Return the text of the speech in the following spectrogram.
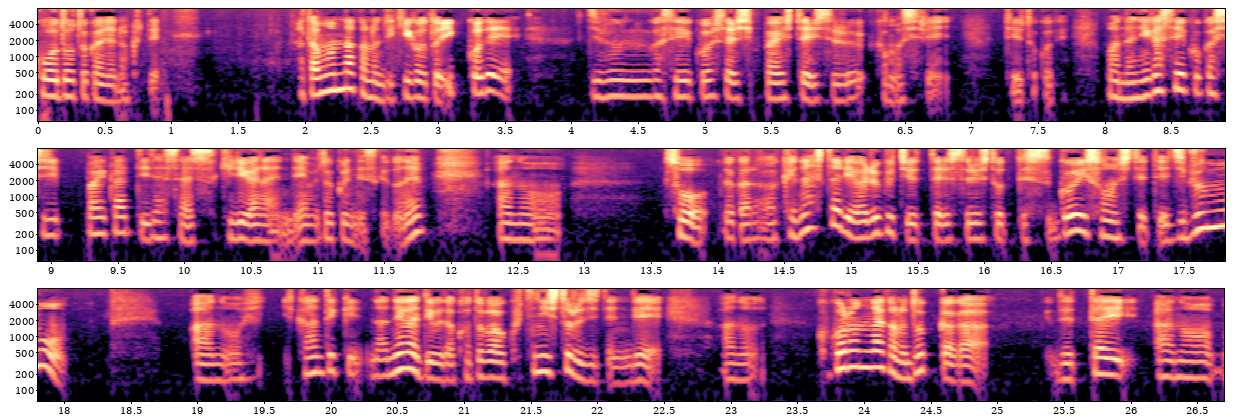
行動とかじゃなくて。頭の中の出来事一個で自分が成功したり失敗したりするかもしれんっていうとこで。まあ何が成功か失敗かって言い出したらちょっとキリがないんでやめとくんですけどね。あの、そう。だから、けなしたり悪口言ったりする人ってすごい損してて、自分も、あの、悲観的なネガティブな言葉を口にしとる時点で、あの、心の中のどっかが絶対、あの、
